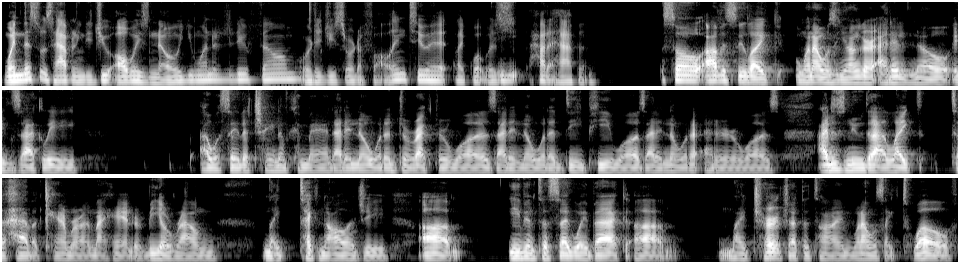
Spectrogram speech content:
When this was happening, did you always know you wanted to do film or did you sort of fall into it? Like, what was, how did it happen? So obviously, like when I was younger, I didn't know exactly. I would say the chain of command. I didn't know what a director was. I didn't know what a DP was. I didn't know what an editor was. I just knew that I liked to have a camera in my hand or be around like technology. Um, even to segue back, um, my church at the time, when I was like 12,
